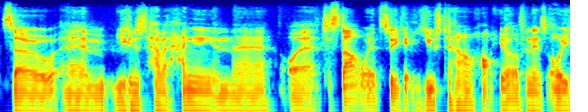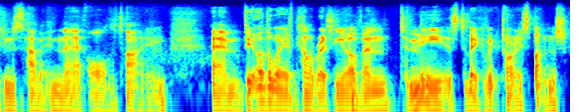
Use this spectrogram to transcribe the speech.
So um, you can just have it hanging in there uh, to start with, so you get used to how hot your oven is, or you can just have it in there all the time. Um, the other way of calibrating your oven, to me, is to bake a Victoria sponge.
